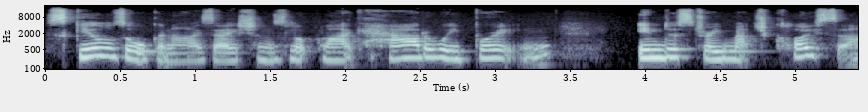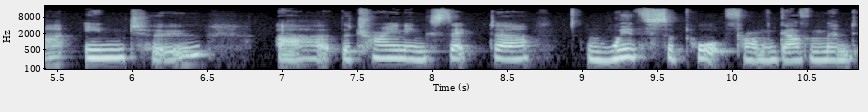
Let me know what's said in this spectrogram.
skills organisations look like. How do we bring industry much closer into uh, the training sector with support from government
